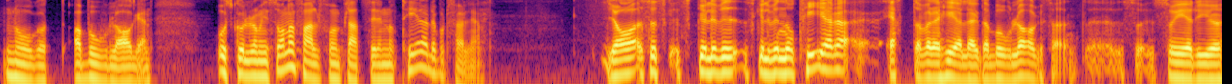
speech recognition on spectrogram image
något av bolagen? Och skulle de i sådana fall få en plats i den noterade portföljen? Ja, så sk- skulle vi, skulle vi notera ett av våra helägda bolag så, eh, så, så är det ju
